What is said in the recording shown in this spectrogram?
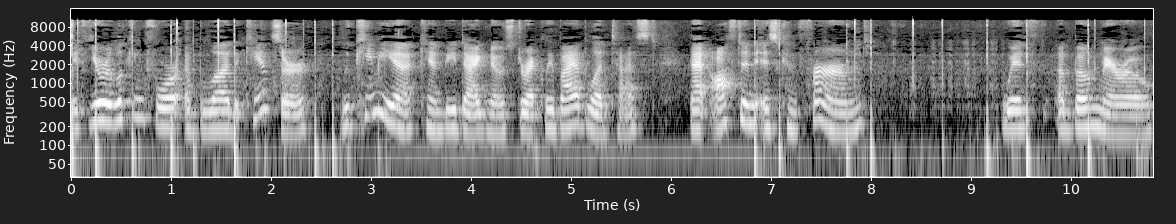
If you're looking for a blood cancer, leukemia can be diagnosed directly by a blood test that often is confirmed with a bone marrow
